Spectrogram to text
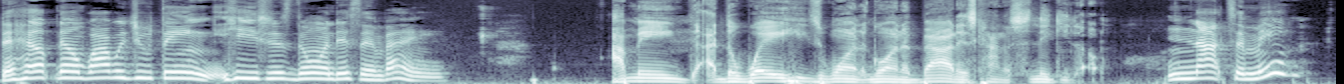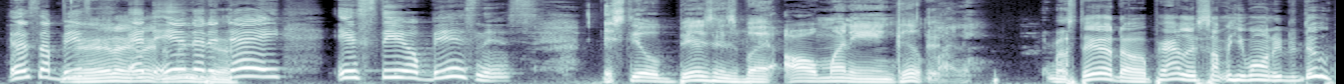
to help them why would you think he's just doing this in vain I mean, the way he's one going about it is kind of sneaky though. not to me it's a business Yeah, it at the end of the go. day it's still business It's still business, but all money ain't good money. But still, though, apparently it's something he wanted to do.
